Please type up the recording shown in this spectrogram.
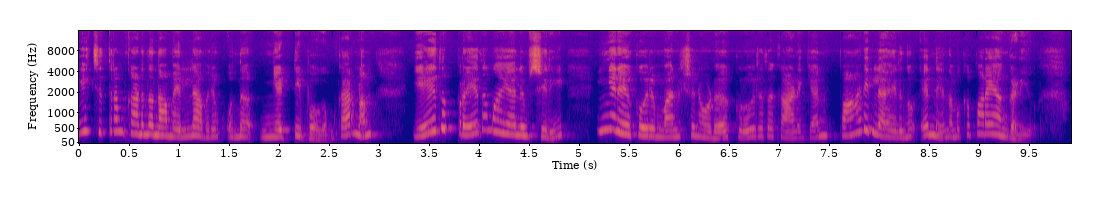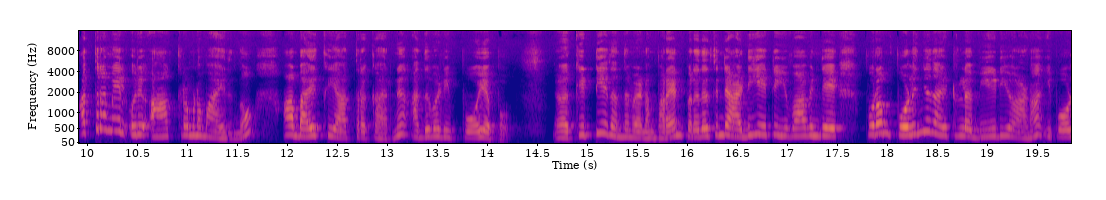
ഈ ചിത്രം കാണുന്ന നാം എല്ലാവരും ഒന്ന് ഞെട്ടിപ്പോകും. കാരണം ഏത് പ്രേതമായാലും ശരി ഇങ്ങനെയൊക്കെ ഒരു മനുഷ്യനോട് ക്രൂരത കാണിക്കാൻ പാടില്ലായിരുന്നു എന്നേ നമുക്ക് പറയാൻ കഴിയൂ. അത്രമേൽ ഒരു ആക്രമണമായിരുന്നു ആ ബൈക്ക് യാത്രക്കാരന് അതുവഴി പോയപ്പോൾ. കിട്ടിയതെന്ന് വേണം പറയാൻ. പ്രേതത്തിന്റെ അടിയേറ്റ യുവാവിന്റെ പുറം പൊളിഞ്ഞതായിട്ടുള്ള വീഡിയോ ആണ് ഇപ്പോൾ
